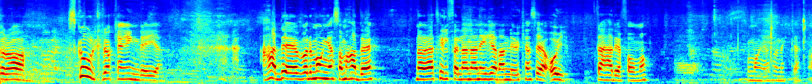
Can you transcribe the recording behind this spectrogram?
Bra. Skolklockan ringde igen. Hade, var det många som hade några tillfällen när ni redan nu kan säga oj, där hade jag FOMO? Ja. många som nickar. Ja.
